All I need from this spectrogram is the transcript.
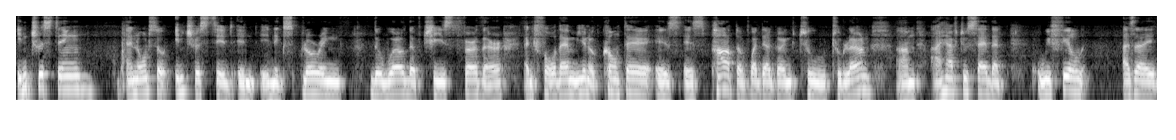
interesting and also interested in, in exploring the world of cheese further. And for them, you know, Comté is is part of what they're going to to learn. Um, I have to say that we feel as I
